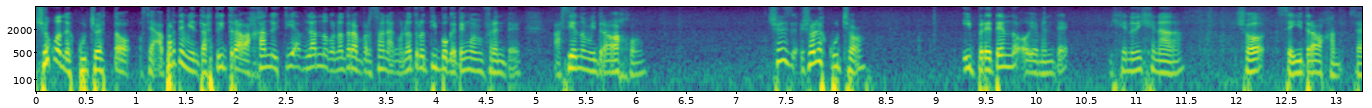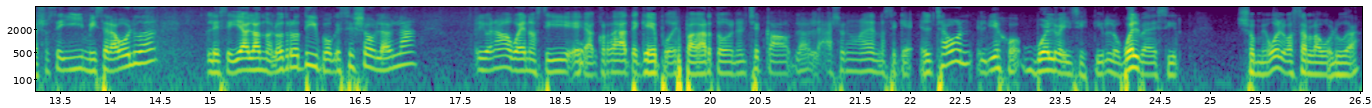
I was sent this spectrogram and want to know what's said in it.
Yo cuando escucho esto, o sea, aparte mientras estoy trabajando y estoy hablando con otra persona, con otro tipo que tengo enfrente, haciendo mi trabajo, yo, yo lo escucho y pretendo, obviamente, dije, no dije nada. Yo seguí trabajando. O sea, yo seguí, me hice la boluda, le seguí hablando al otro tipo, qué sé yo, bla, bla. Le digo, no, bueno, sí, eh, acordate que podés pagar todo en el checkout, bla, bla, yo no, sé qué. El chabón, el viejo, vuelve a insistir, lo vuelve a decir. Yo me vuelvo a hacer la boluda.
